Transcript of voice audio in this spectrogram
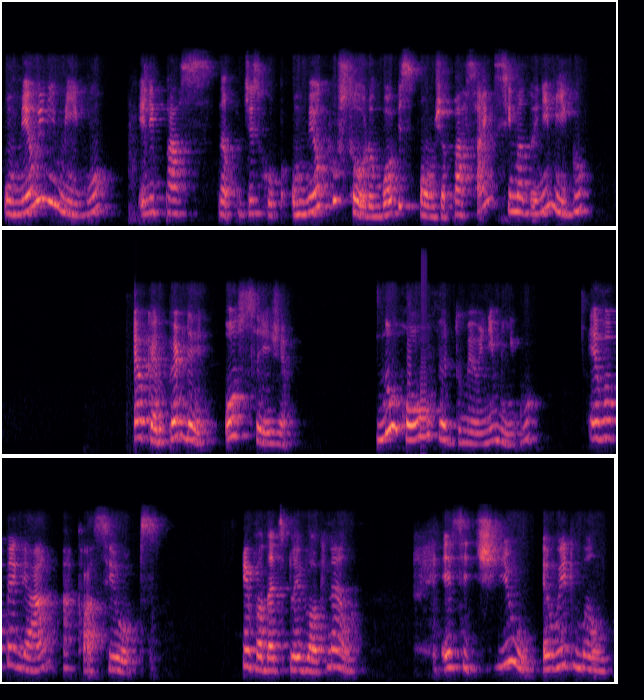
o meu inimigo, ele passa... Não, desculpa. O meu cursor, o Bob Esponja, passar em cima do inimigo, eu quero perder. Ou seja, no hover do meu inimigo, eu vou pegar a classe Ops e vou dar display block nela. Esse tio é o irmão.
